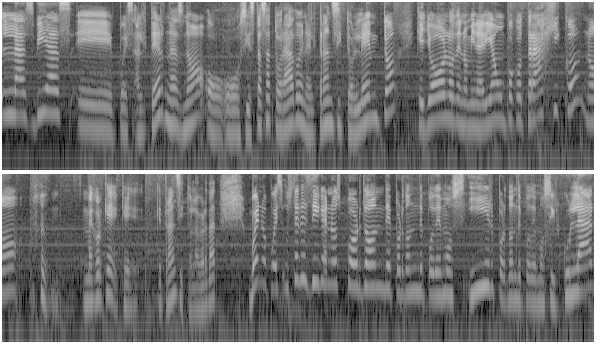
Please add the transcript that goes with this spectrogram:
las vías eh, pues alternas, ¿no? O, o si estás atorado en el tránsito lento, que yo lo denominaría un poco trágico, ¿no? mejor que, que, tránsito, la verdad. Bueno, pues ustedes díganos por dónde, por dónde podemos ir, por dónde podemos circular.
